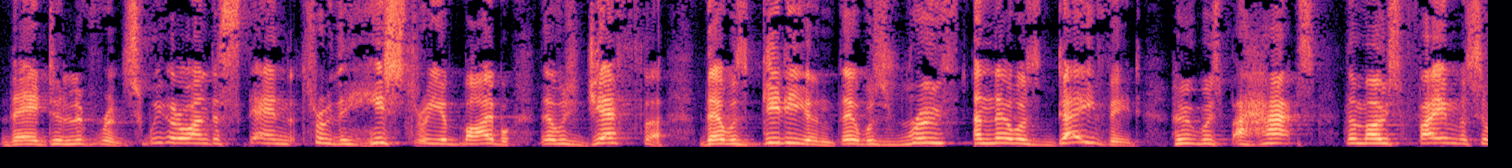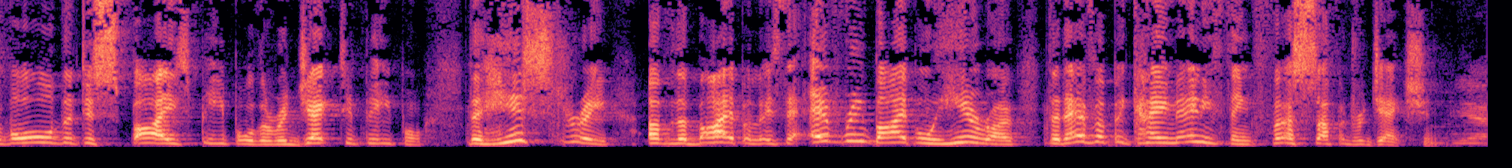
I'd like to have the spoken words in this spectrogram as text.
their deliverance. We've got to understand that through the history of Bible, there was Jephthah, there was Gideon, there was Ruth, and there was David, who was perhaps the most famous of all the despised people, the rejected people. The history of the Bible is that every Bible hero that ever became anything first suffered rejection. Yeah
